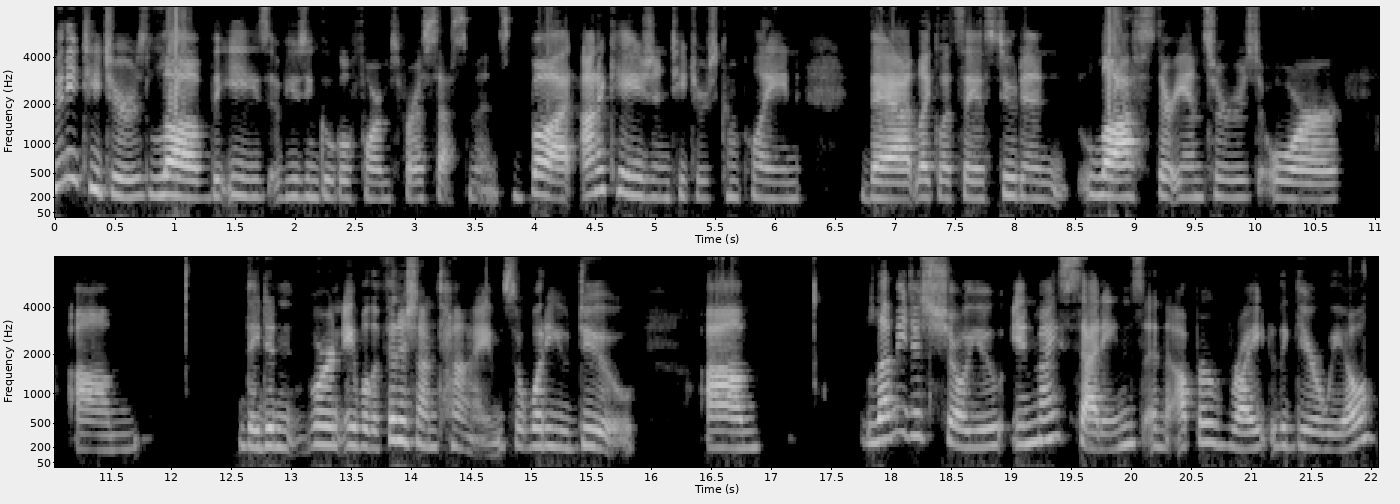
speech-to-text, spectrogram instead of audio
Many teachers love the ease of using Google Forms for assessments, but on occasion teachers complain that, like let's say a student lost their answers or um, they didn't weren't able to finish on time. So what do you do? Um, let me just show you in my settings in the upper right of the gear wheel.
